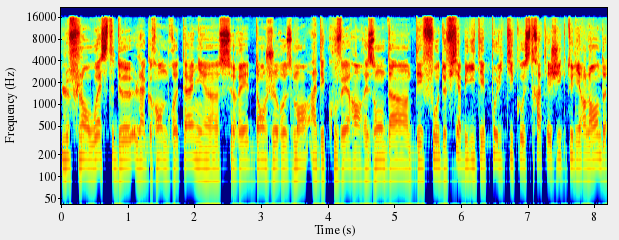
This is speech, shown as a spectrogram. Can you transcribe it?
Le flanc ouest de la Grande-Bretagne euh, serait dangereusement à découvert en raison d'un défaut de fiabilité politico-stratégique de l'Irlande,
